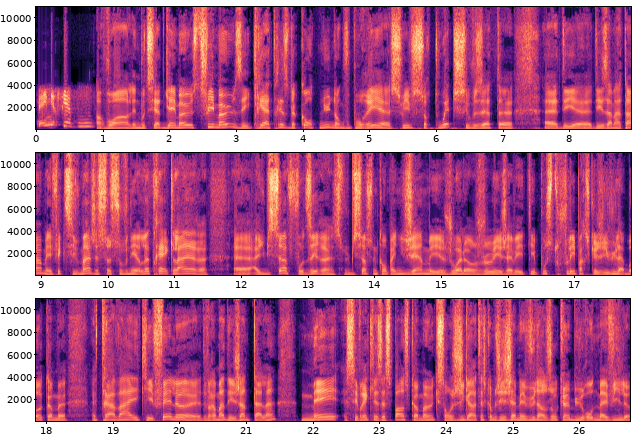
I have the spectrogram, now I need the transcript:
Ben, merci à vous. Au revoir, Lynn Boutillette, gameuse, streameuse et créatrice de contenu. Donc, vous pourrez euh, suivre sur Twitch si vous êtes euh, euh, des, des amateurs. Mais effectivement, j'ai ce souvenir-là très clair à Ubisoft. Faut dire, Ubisoft, c'est une compagnie que j'aime et joue à leur jeu et j'avais été époustouflé parce que j'ai vu là-bas comme travail qui est fait, là, vraiment des gens de talent. Mais c'est vrai que les espaces communs qui sont gigantesques, comme j'ai jamais vu dans aucun bureau de ma vie, là,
